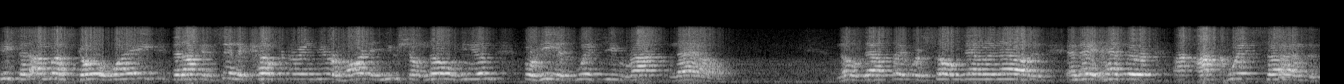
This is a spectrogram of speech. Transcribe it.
He said, I must go away, that I can send a comforter into your heart, and you shall know him, for he is with you right now. No doubt they were so down and out, and, and they'd had their I, I quit signs,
